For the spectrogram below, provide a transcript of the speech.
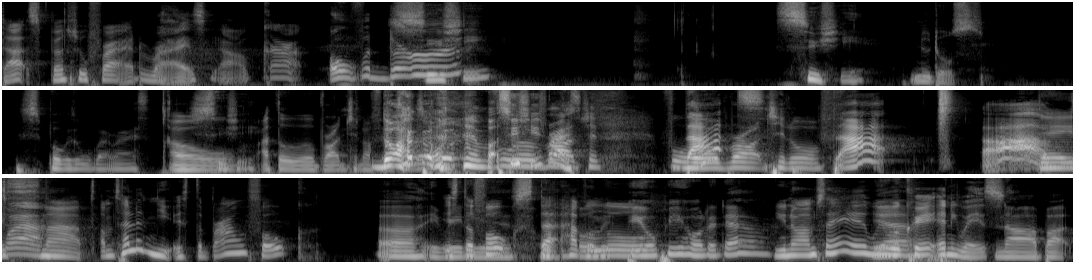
that special fried rice. Y'all got over there. Sushi. Sushi. noodles. But was all about rice. Oh, Sushi. I thought we were branching off. No, I thought- but sushi's rice. branching- thought we were branching off. That. Ah, They wow. snapped. I'm telling you, it's the brown folk. Uh, it It's the folks is. that have a hold little- POP, hold it down. You know what I'm saying? We Yeah. create anyways. Nah, but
